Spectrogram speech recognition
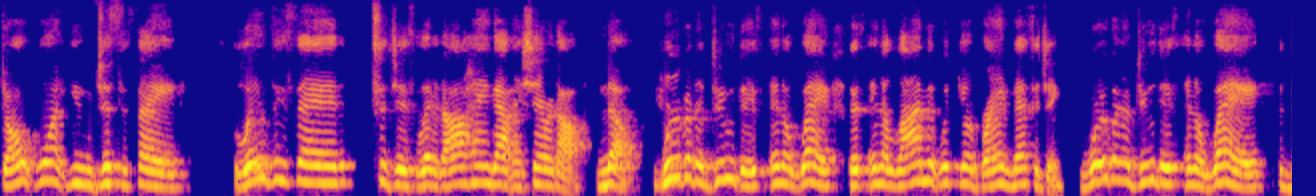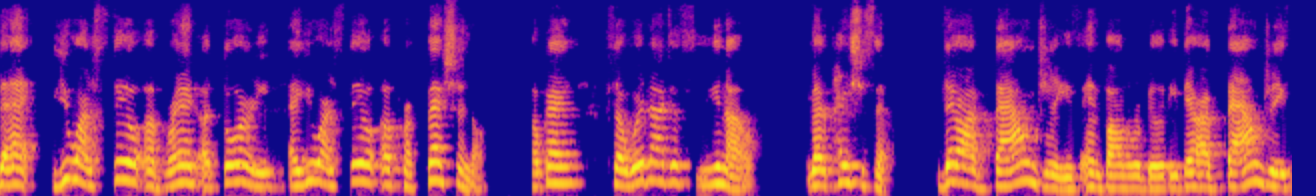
don't want you just to say, Lindsay said to just let it all hang out and share it all. No, we're going to do this in a way that's in alignment with your brand messaging. We're going to do this in a way that you are still a brand authority and you are still a professional. Okay. So we're not just, you know, you got to pace yourself. There are boundaries in vulnerability. There are boundaries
